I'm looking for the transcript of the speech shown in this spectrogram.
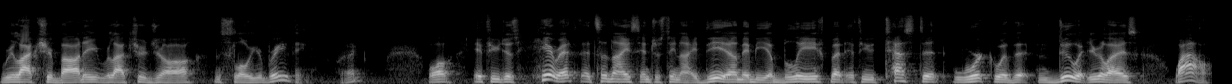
relax your body, relax your jaw, and slow your breathing, right? Well, if you just hear it, it's a nice, interesting idea, maybe a belief, but if you test it, work with it, and do it, you realize, wow,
